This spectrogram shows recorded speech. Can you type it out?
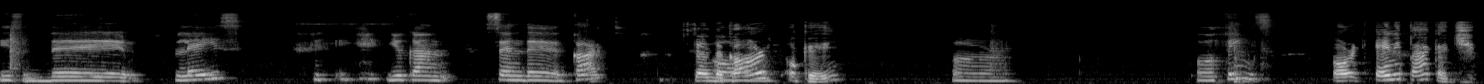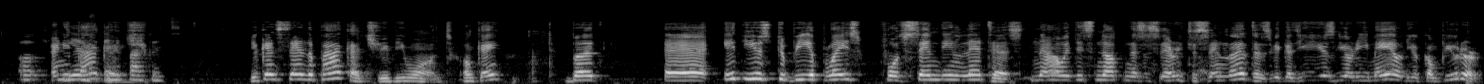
is the place you can send the card Send the Oh. card, okay, or or things. or any package. Any yes, any package. package. You can send a package if you want, okay? But uh, it used to be a place for sending letters. Now it is not necessary to send letters because you use your email, your computer.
